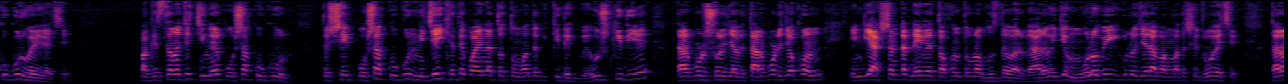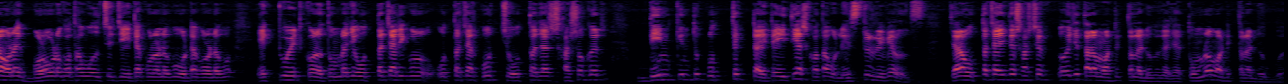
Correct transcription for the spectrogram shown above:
কুকুর হয়ে গেছে। পাকিস্তান হচ্ছে চীনের পোষা কুকুর। তো সেই পোষা কুকুর নিজেই খেতে পায় না, তো তোমাদেরকে কি দেখবে? উস্কি দিয়ে তারপরে সরে যাবে। তারপরে যখন ইন্ডিয়া অ্যাকশনটা নেবে, তখন তোমরা বুঝতে পারবে। আর ওই যে মৌলবীগুলো যারা বাংলাদেশে রয়েছে, তারা অনেক বড় বড় কথা বলছে যে, এটা করে নেব, ওটা করে নেব। একটু ওয়েট করো। তোমরা যে অত্যাচারী অত্যাচার করছ, অত্যাচার শাসকের দিন কিন্তু প্রত্যেকটা, এটা ইতিহাস কথা বলে হিস্ট্রি রিভেলস যারা অত্যাচারিত শাসক হয়েছে, তারা মাটির তলায় ঢুকে গেছে। তোমরাও মাটির তলায় ঢুকবে।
